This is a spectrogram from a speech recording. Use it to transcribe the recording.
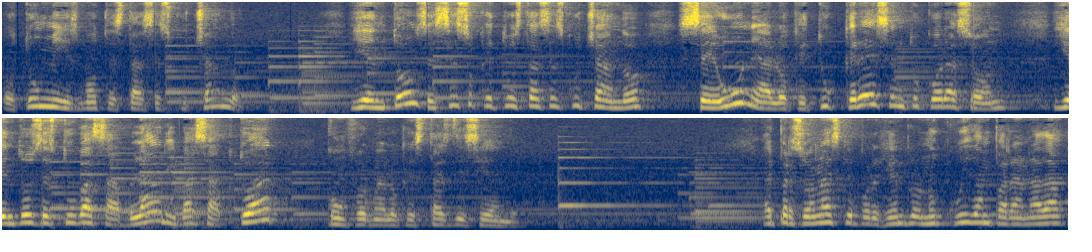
o tú mismo te estás escuchando. Y entonces eso que tú estás escuchando se une a lo que tú crees en tu corazón y entonces tú vas a hablar y vas a actuar conforme a lo que estás diciendo. Hay personas que, por ejemplo, no cuidan para nada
